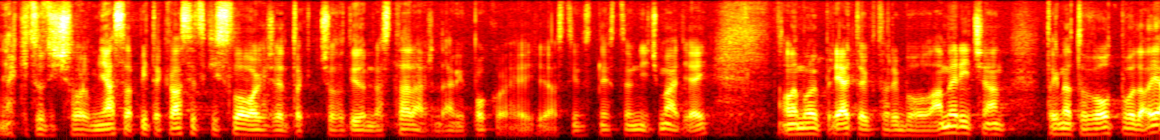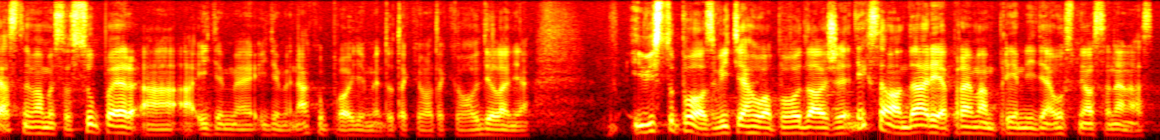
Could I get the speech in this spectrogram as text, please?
nejaký cudzí človek mňa sa pýta klasický Slovak, že tak čo sa ty do mňa staráš, daj mi pokoj, hej, že ja s tým nechcem nič mať. Hej. Ale môj priateľ, ktorý bol Američan, tak na to odpovedal, jasne, máme sa super a, a ideme, ideme nakupovať, ideme do takého, takého oddelenia. I vystupoval z výťahu a povedal, že nech sa vám darí a prajem vám príjemný deň a usmial sa na nás.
